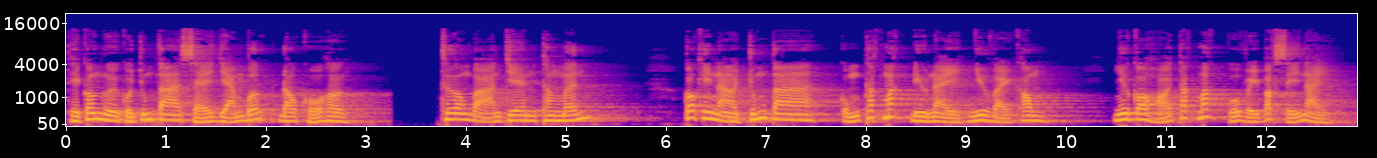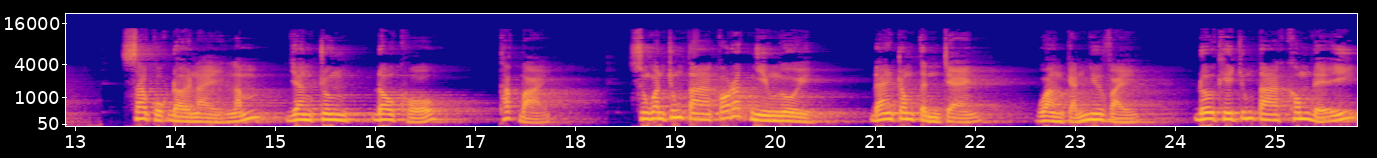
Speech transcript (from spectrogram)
thì con người của chúng ta sẽ giảm bớt đau khổ hơn. Thưa ông bà, anh chị em thân mến có khi nào chúng ta cũng thắc mắc điều này như vậy không? Như câu hỏi thắc mắc của vị bác sĩ này. Sao cuộc đời này lắm, gian truân đau khổ, thất bại? Xung quanh chúng ta có rất nhiều người đang trong tình trạng hoàn cảnh như vậy. Đôi khi chúng ta không để ý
